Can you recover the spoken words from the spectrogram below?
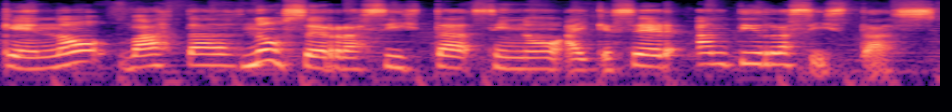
que no basta no ser racista, sino hay que ser antirracistas.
